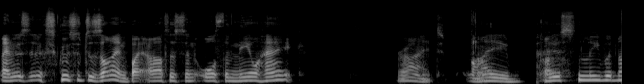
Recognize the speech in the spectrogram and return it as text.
and it's an exclusive design by artist and author Neil Hague. right, I personally would not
